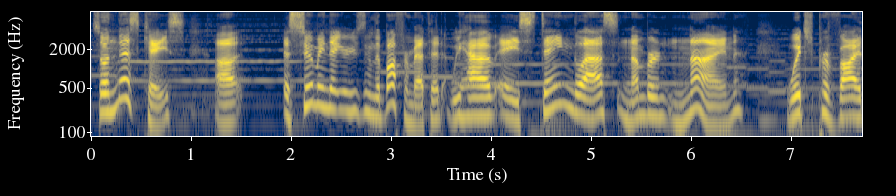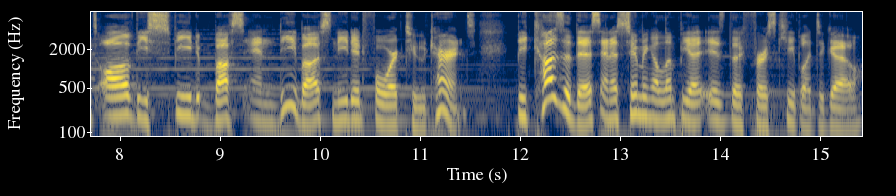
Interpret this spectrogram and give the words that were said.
So in this case, uh, assuming that you're using the buffer method, we have a stained glass number 9 which provides all of the speed buffs and debuffs needed for two turns. Because of this, and assuming Olympia is the first Keyblade to go,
